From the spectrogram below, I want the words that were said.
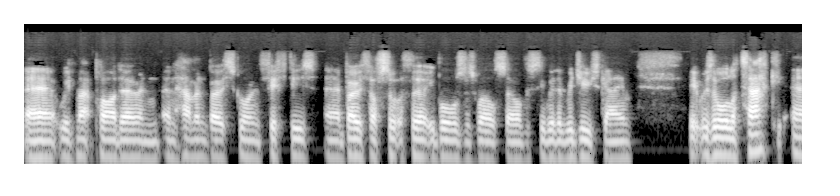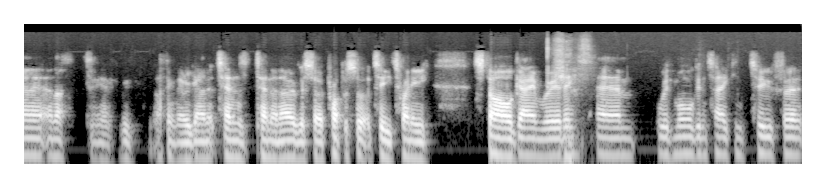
Uh, with Matt Pardo and, and, Hammond both scoring 50s, uh, both off sort of 30 balls as well. So obviously with a reduced game, it was all attack, uh, and I, I, think they were going at 10, 10 and over, so a proper sort of T20 style game really. Um, with Morgan taking two for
